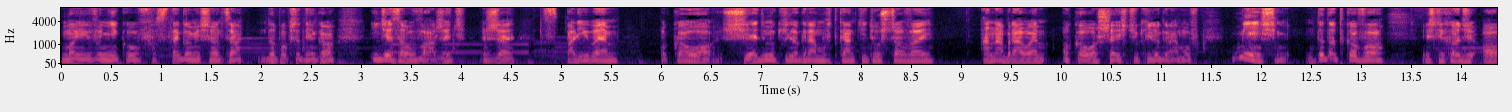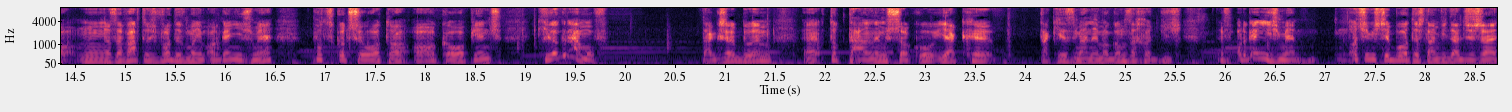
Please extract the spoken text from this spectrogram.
moich wyników z tego miesiąca do poprzedniego, idzie zauważyć, że spaliłem około 7 kg tkanki tłuszczowej, a nabrałem około 6 kg mięśni. Dodatkowo, jeśli chodzi o mm, zawartość wody w moim organizmie, podskoczyło to o około 5 kg. Także byłem e, w totalnym szoku, jak e, takie zmiany mogą zachodzić w organizmie. Oczywiście było też tam widać, że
